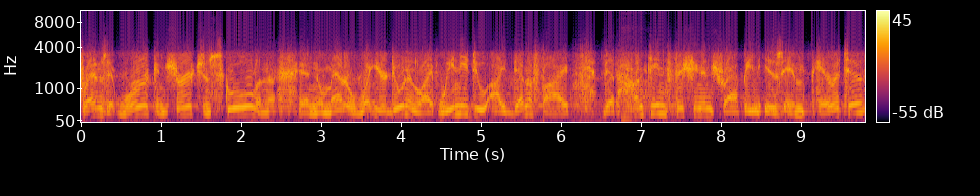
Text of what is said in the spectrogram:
friends at work and church and school and, the, and no matter what you're doing in life, we need to identify that hunting, fishing, and trapping is imperative.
